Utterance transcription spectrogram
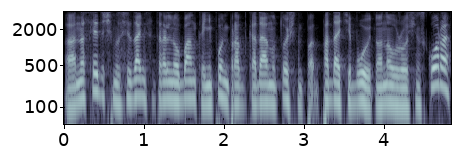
А на следующем заседании Центрального банка, не помню, правда, когда оно точно по дате будет, но оно уже очень скоро,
